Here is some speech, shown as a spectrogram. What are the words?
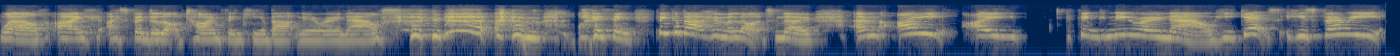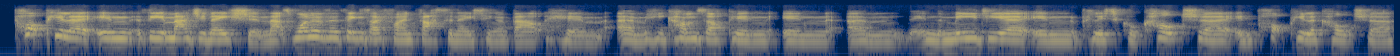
well, I, I spend a lot of time thinking about Nero now, so um, I think think about him a lot. No, um, I I think Nero now he gets he's very popular in the imagination. That's one of the things I find fascinating about him. Um, he comes up in in um, in the media, in political culture, in popular culture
